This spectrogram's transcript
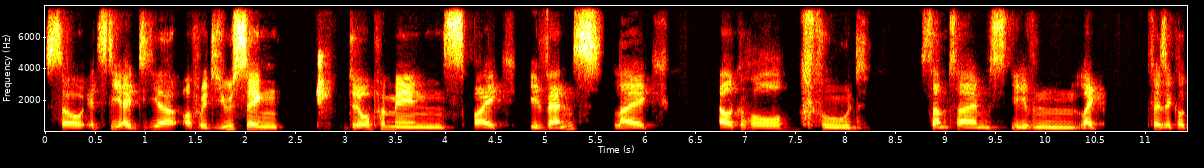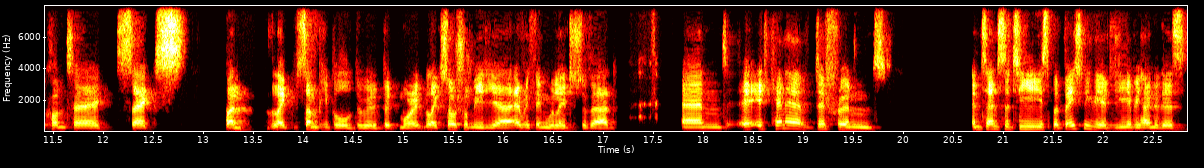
So it's the idea of reducing dopamine spike events like alcohol, food, sometimes even like physical contact, sex, but like some people do it a bit more like social media, everything related to that. And it can have different intensities, but basically the idea behind it is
